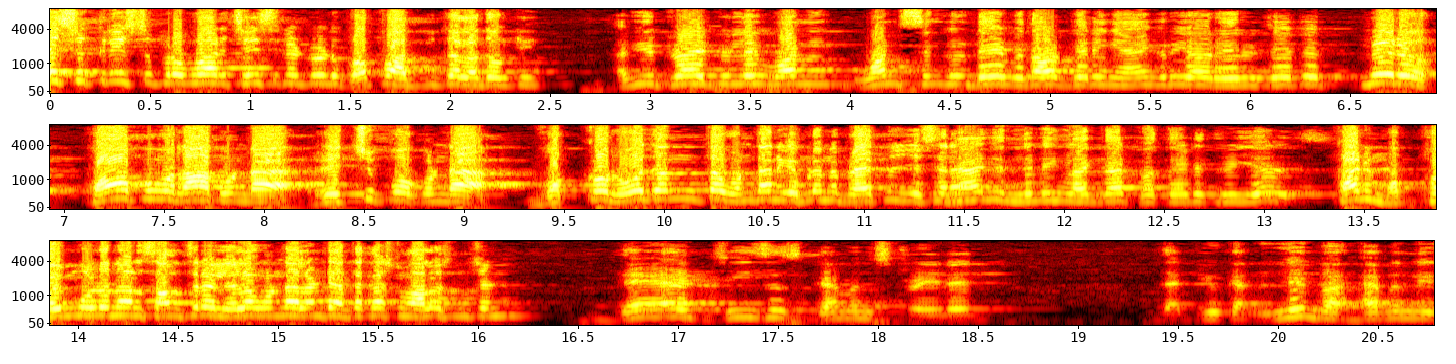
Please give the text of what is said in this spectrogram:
ఏసు క్రీస్తు ప్రభు వారు చేసినటువంటి గొప్ప అద్భుతాలు అదొకటి. Have you tried to live one, one single day without getting angry or irritated? మీరు కోపం రాకుండా రెచ్చిపోకుండా ఒక్క రోజంతా ఉండడానికి ఎప్పుడైనా ప్రయత్నం చేశారా Imagine living like that for 33 years. కానీ ముప్పై మూడున్నర సంవత్సరాలు ఎలా ఉండాలంటే ఎంత కష్టం ఆలోచించండి There Jesus demonstrated that you can live a heavenly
